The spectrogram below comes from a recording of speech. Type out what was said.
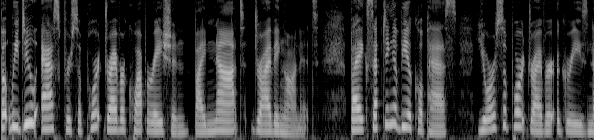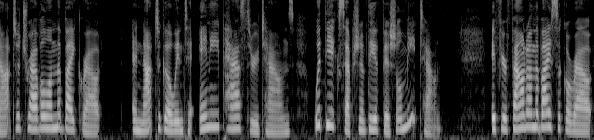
but we do ask for support driver cooperation by not driving on it. By accepting a vehicle pass, your support driver agrees not to travel on the bike route and not to go into any pass through towns with the exception of the official meet town. If you're found on the bicycle route,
